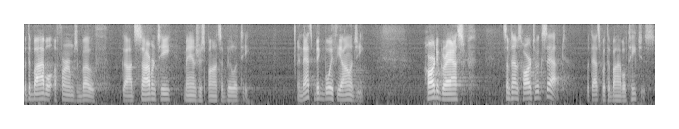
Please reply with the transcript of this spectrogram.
But the Bible affirms both God's sovereignty, man's responsibility. And that's big boy theology. Hard to grasp, sometimes hard to accept, but that's what the Bible teaches.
